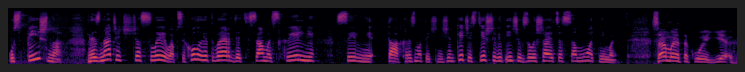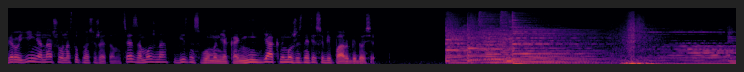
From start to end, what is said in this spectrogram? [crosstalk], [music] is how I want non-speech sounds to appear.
Успішна не значить щаслива. Психологи твердять, саме схильні, сильні та харизматичні жінки частіше від інших залишаються самотніми. Саме такою є героїня нашого наступного сюжету. Це заможна бізнесвумен, яка ніяк не може знайти собі пару бідосів.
